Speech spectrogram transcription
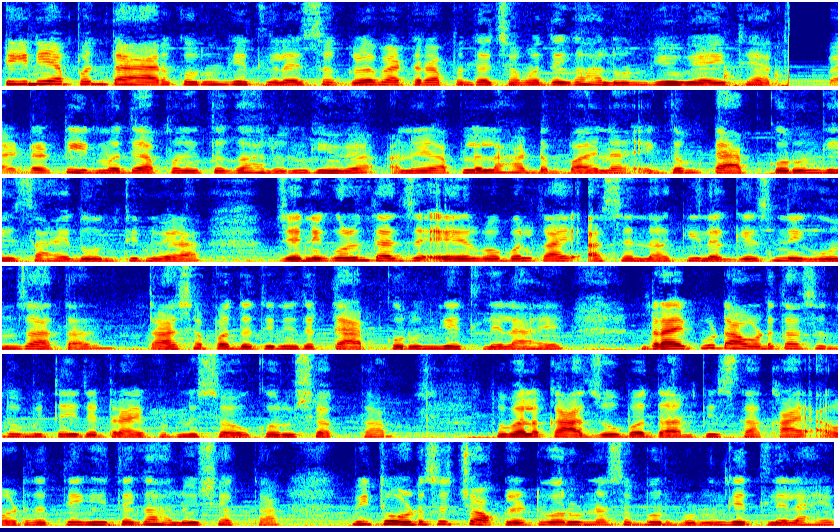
टीने आपण तयार करून घेतलेलं आहे. सगळं बॅटर आपण त्याच्यामध्ये घालून घेऊया इथे आता. बॅटर टीनमध्ये आपण इथं घालून घेऊया. आणि आपल्याला हा डब्बा आहे ना एकदम टॅप करून घ्यायचा आहे दोन तीन वेळा. जेणेकरून त्याचं एअर बबल काही असेल ना की लगेच निघून जातात. तर अशा पद्धतीने इथं टॅप करून घेतलेला आहे. ड्रायफ्रूट आवडत असेल तुम्ही तर इथे ड्रायफ्रूटने सर्व करू शकता. तुम्हाला काजू बदाम पिस्ता काय आवडतं ते इथे घालू शकता. मी थोडंसं चॉकलेटवरून असं भरभरून घेतलेलं आहे.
